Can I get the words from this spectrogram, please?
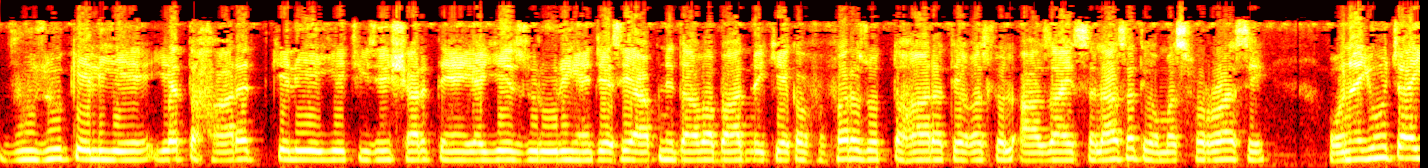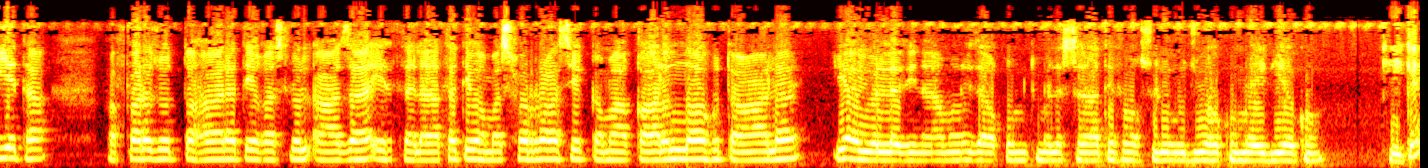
وضو کے لیے یا تہارت کے لیے یہ چیزیں شرط ہیں یا یہ ضروری ہیں؟ جیسے آپ نے دعویٰ بعد میں کیا کہ فرض و تہارت غسل العضاء سلاست و مسفرہ سے ہونا یوں چاہیے تھا۔ فرض و تہارت غسل العضاء سلاست و مسفرہ سے کما قال اللہ تعالی، یا الذین آمنوا اذا قمتم الى فاغسلوا ٹھیک ہے؟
